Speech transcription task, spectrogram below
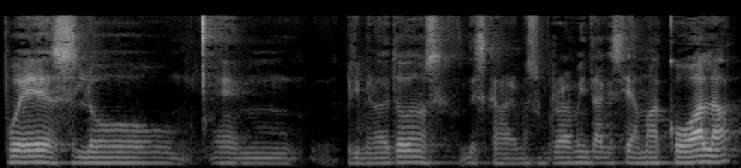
Pues lo. Em, primero de todo, nos descargaremos un programita que se llama Koala.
